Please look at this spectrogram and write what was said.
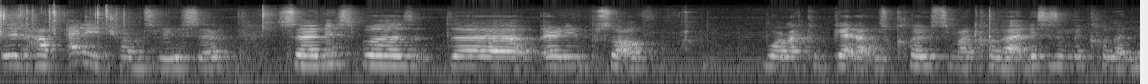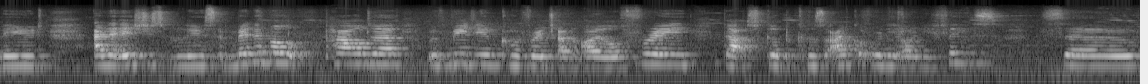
they didn't have any translucent. So this was the only sort of one I could get that was close to my colour and this is in the colour nude. And it is just loose minimal powder with medium coverage and oil free. That's good because I've got really oily face so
